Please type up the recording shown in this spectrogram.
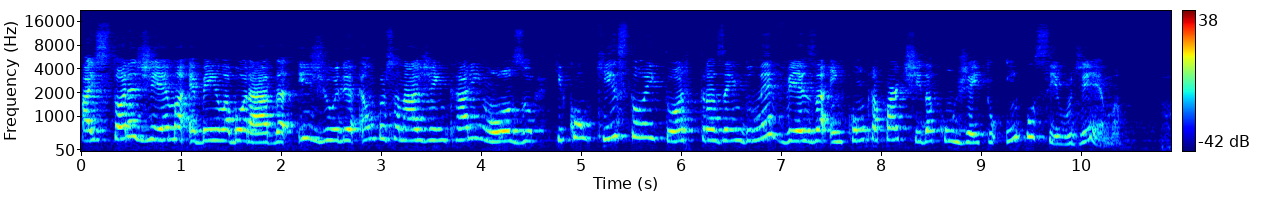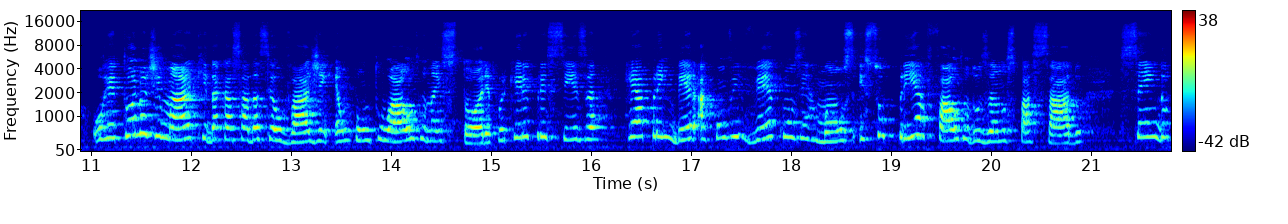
A história de Emma é bem elaborada e Julia é um personagem carinhoso que conquista o leitor trazendo leveza em contrapartida com o jeito impulsivo de Emma. O retorno de Mark da caçada selvagem é um ponto alto na história porque ele precisa reaprender a conviver com os irmãos e suprir a falta dos anos passados, sendo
